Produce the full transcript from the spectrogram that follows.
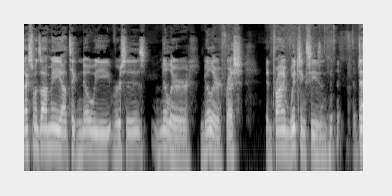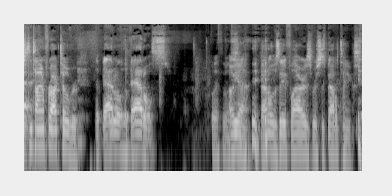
Next one's on me. I'll take Noe versus Miller. Miller, fresh in prime witching season, just in time for October. The battle of the battles. Oh yeah, Battle of Zay Flowers versus Battle Tanks.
